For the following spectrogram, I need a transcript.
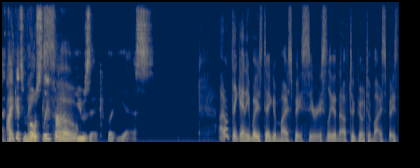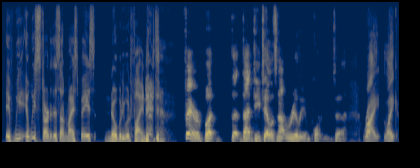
I think I it's think mostly so. for music, but yes. I don't think anybody's taken MySpace seriously enough to go to MySpace. If we if we started this on MySpace, nobody would find it. Fair, but that that detail is not really important. Uh, right, like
